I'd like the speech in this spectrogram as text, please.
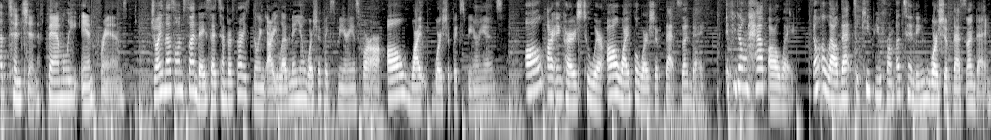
Attention, family and friends. Join us on Sunday, September 1st, during our 11 a.m. worship experience for our all white worship experience. All are encouraged to wear all white for worship that Sunday. If you don't have all white, don't allow that to keep you from attending worship that Sunday.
